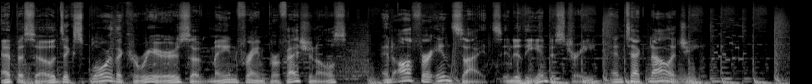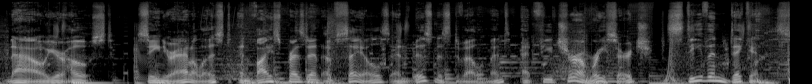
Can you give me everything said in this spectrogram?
Episodes explore the careers of mainframe professionals and offer insights into the industry and technology. Now, your host, Senior Analyst and Vice President of Sales and Business Development at Futurum Research, Steven Dickens.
